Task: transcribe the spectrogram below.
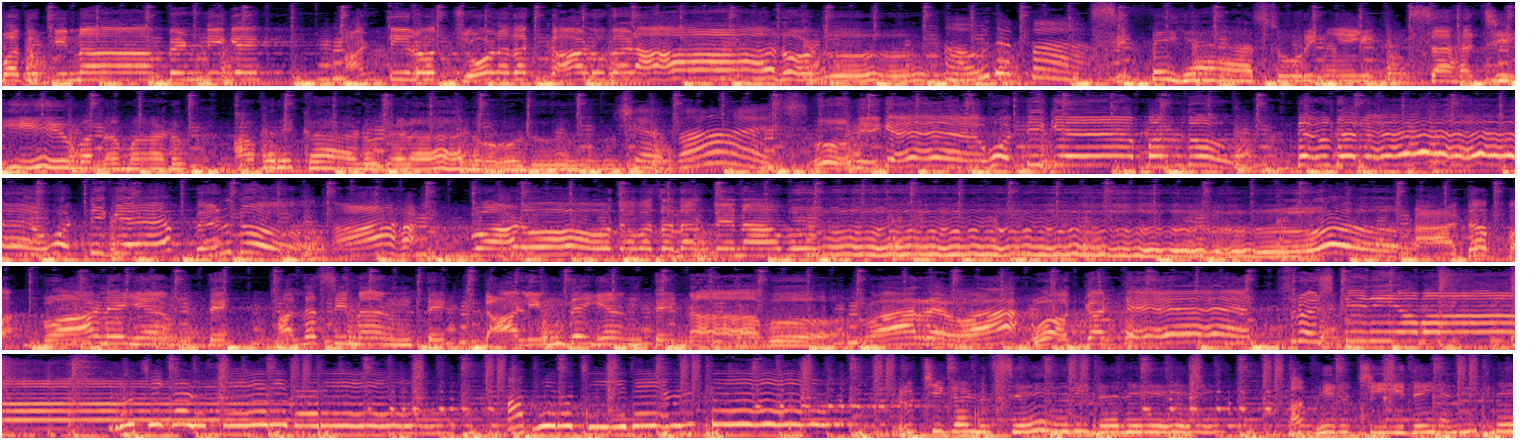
ಬದುಕಿನ ಬೆಂಡಿಗೆ ಅಂಟಿರೋ ಜೋಳದ ಕಾಳುಗಳ ನೋಡು. ಹೌದಪ್ಪ. ಸಿಪ್ಪೆಯ ಸೂರಿನಲ್ಲಿ ಸಹಜೀವನ ಮಾಡು. ಅವರೇ ಕಾಳುಗಳ ನೋಡು. ಭೂಮಿಗೆ ಒಟ್ಟಿಗೆ ಬಂದು ಬೆಳೆದರೆ ಒಟ್ಟಿಗೆ ಬೆಳೆದು. ಆಹ ಬಾಳೋ ದವಸದಂತೆ ನಾವು ಅದಪ್ಪ ಬಾಳೆಯಂತೆ ಹಲಸಿನಂತೆ ದಾಳಿಂಬೆಯಂತೆ ನಾವು. ವಾರೆ ವಾ. ಒಗ್ಗಟ್ಟೆ ಸೃಷ್ಟಿ ನಿಯಮ ರುಚಿಗಳು ಸೇರಿದರೆ ಅಭಿರುಚಿ ಇದೆಯಂತೆ. ರುಚಿಗಳು ಸೇರಿದರೆ ಅಭಿರುಚಿ ಇದೆಯಂತೆ.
